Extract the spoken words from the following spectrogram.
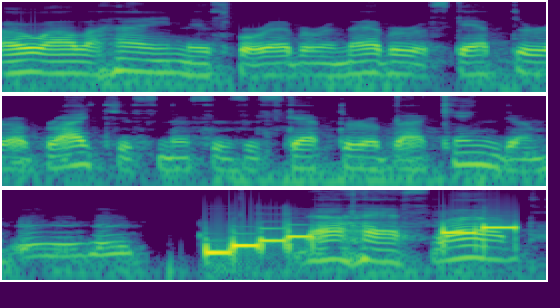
O Elohim is forever and ever. A scepter of righteousness is a scepter of thy kingdom. Mm-hmm. Thou hast loved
